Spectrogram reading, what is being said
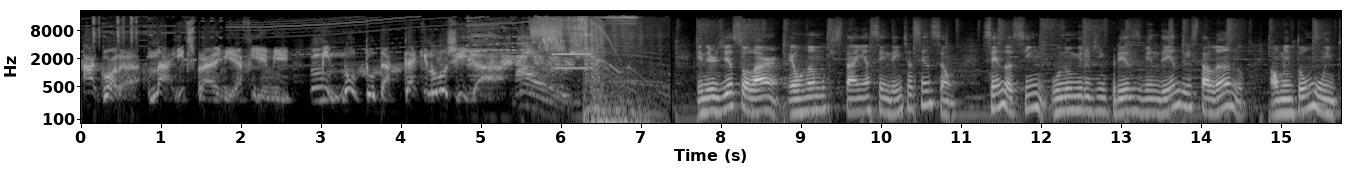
Agora, na Hits Prime FM, Minuto da Tecnologia. Energia solar é um ramo que está em ascendente ascensão. Sendo assim, o número de empresas vendendo e instalando aumentou muito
